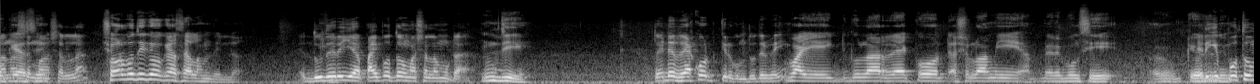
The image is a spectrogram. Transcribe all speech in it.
ওকে আছে মাশাআল্লাহ। সর্বদিকে ওকে আছে আলহামদুলিল্লাহ। দুধের ইয়া পাইপও তো মাশাআল্লাহ মোটা। জি। তো এটা রেকর্ড কীরকম দুধের ভাই? ভাই এইগুলার রেকর্ড আসলে আমি আপনারে বলছি এটা কি প্রথম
